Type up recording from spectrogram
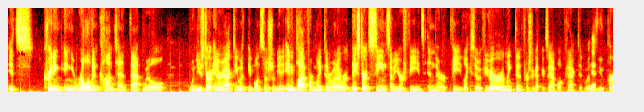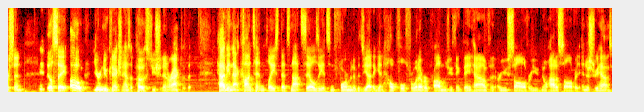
It's creating any relevant content that will, when you start interacting with people on social media, any platform, LinkedIn or whatever, they start seeing some of your feeds in their feed. Like, so if you've ever on LinkedIn, for example, connected with yes. a new person, they'll say, Oh, your new connection has a post, you should interact with it having that content in place that's not salesy, it's informative, it's yet again helpful for whatever problems you think they have or you solve or you know how to solve or the industry has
